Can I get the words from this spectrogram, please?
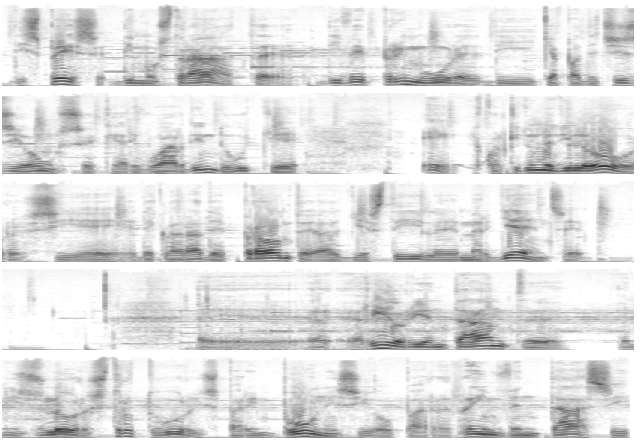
di spesso dimostrato di primure di chiappa decisioni che riguardano tutti e qualcuno di loro si è dichiarato pronto a gestire le emergenze, eh, riorientando le loro strutture per imponersi o per reinventarsi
